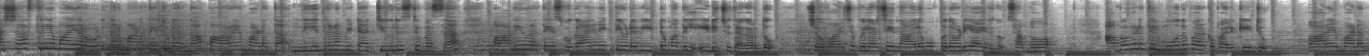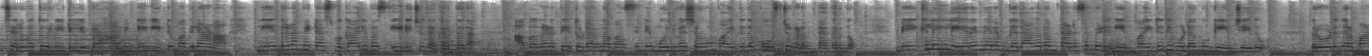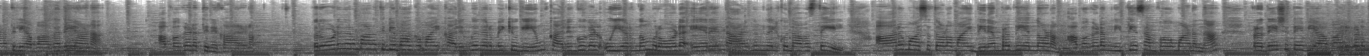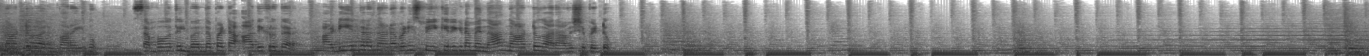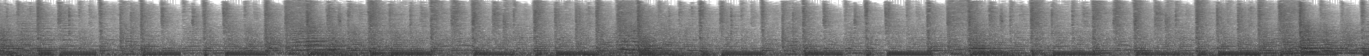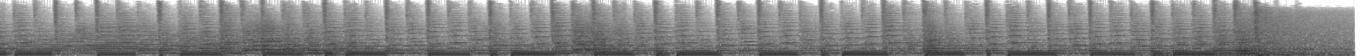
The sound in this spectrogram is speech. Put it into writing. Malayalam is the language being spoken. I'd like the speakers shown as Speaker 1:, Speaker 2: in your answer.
Speaker 1: അശാസ്ത്രീയമായ റോഡ് നിർമ്മാണത്തെ തുടർന്ന് പാറയമ്പാടത്ത് നിയന്ത്രണം വിട്ട ടൂറിസ്റ്റ് ബസ് പാതയോരത്തെ സ്വകാര്യ വ്യക്തിയുടെ വീട്ടുമതിൽ ഇടിച്ചു തകർത്തു. ചൊവ്വാഴ്ച പുലർച്ചെ നാല് മുപ്പതോടെയായിരുന്നു സംഭവം. അപകടത്തിൽ മൂന്ന് പേർക്ക് പരിക്കേറ്റു. പാറയമ്പാടം ചെറുവത്തൂർ വീട്ടിൽ ഇബ്രഹാമിന്റെ വീട്ടുമതിലാണ് നിയന്ത്രണം വിട്ട സ്വകാര്യ ബസ് ഇടിച്ചു തകർത്തത്. അപകടത്തെ തുടർന്ന് ബസിന്റെ മുൻവശവും വൈദ്യുത പോസ്റ്റുകളും തകർന്നു. മേഖലയിൽ ഏറെ നേരം ഗതാഗതം തടസ്സപ്പെടുകയും വൈദ്യുതി മുടങ്ങുകയും ചെയ്തു. റോഡ് നിർമ്മാണത്തിലെ അപാകതയാണ് അപകടത്തിന് കാരണം. റോഡ് നിർമ്മാണത്തിന്റെ ഭാഗമായി കലുങ്ക് നിർമ്മിക്കുകയും കലുങ്കുകൾ ഉയർന്നും റോഡ് ഏറെ താഴ്ന്നും നിൽക്കുന്ന അവസ്ഥയിൽ ആറു മാസത്തോളമായി ദിനംപ്രതി എന്നോണം അപകടം നിത്യസംഭവമാണെന്ന് പ്രദേശത്തെ വ്യാപാരികളും നാട്ടുകാരും പറയുന്നു. സംഭവത്തിൽ ബന്ധപ്പെട്ട അധികൃതർ അടിയന്തര നടപടി സ്വീകരിക്കണമെന്ന് നാട്ടുകാർ ആവശ്യപ്പെട്ടു.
